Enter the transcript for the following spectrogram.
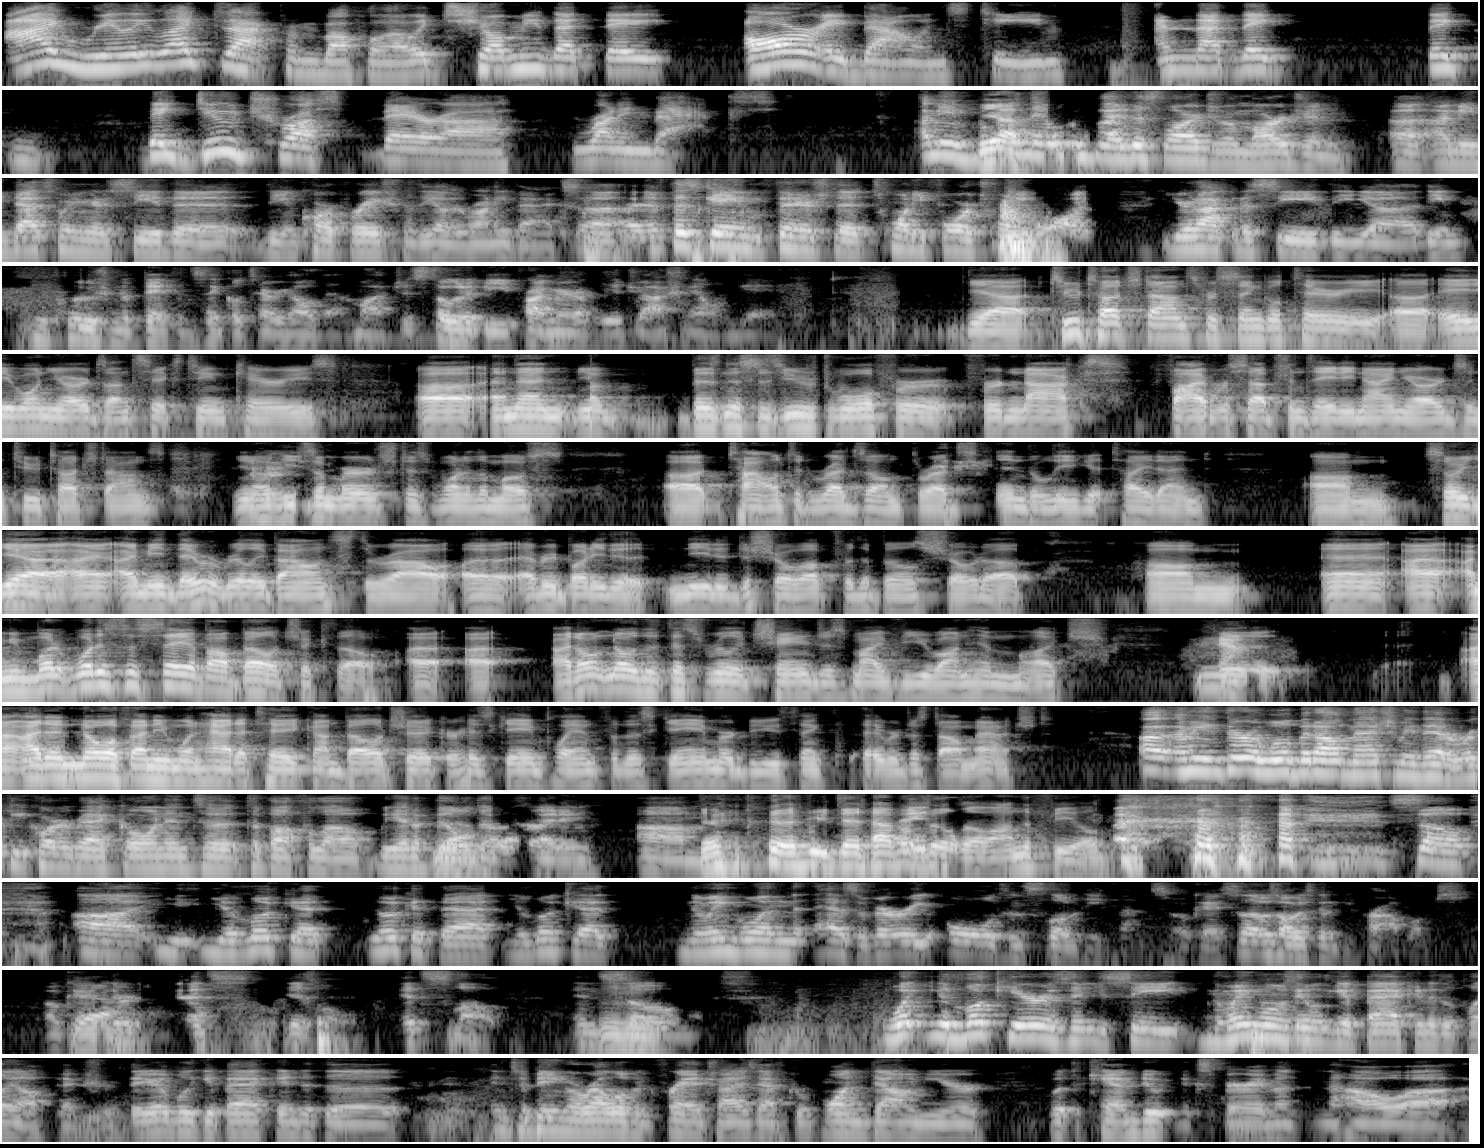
I really liked that from Buffalo. It showed me that they are a balanced team and that they they they do trust their uh, running backs. I mean, Yeah. when they win by this large of a margin, uh, I mean that's when you're going to see the the incorporation of the other running backs. Uh, if this game finished at 24-21, you're not going to see the uh, the inclusion of David Singletary all that much. It's still going to be primarily a Josh Allen game. Yeah, two touchdowns for Singletary, uh, 81 yards on 16 carries, uh, and then you know business as usual for for Knox, five receptions, 89 yards, and two touchdowns. You know Mhm. he's emerged as one of the most uh, talented red zone threats in the league at tight end. Um, so yeah, I, I mean they were really balanced throughout. Uh, everybody that needed to show up for the Bills showed up. Um, and I, I mean, what what does this say about Belichick though? I, I I don't know that this really changes my view on him much. No. Uh, I, I didn't know if anyone had a take on Belichick or his game plan for this game, or do you think that they were just outmatched? I mean, they're a little bit outmatched. I mean, they had a rookie quarterback going into to Buffalo. We had a build up fighting. Um, we did have a build on the field. so uh, you, you look at look at that. You look at New England has a very old and slow defense. Okay, so that was always going to be problems. Okay, Yeah. their defense is old. It's slow, and so what you look here is that you see New England was able to get back into the playoff picture. They were able to get back into the into being a relevant franchise after one down year with the Cam Newton experiment and how uh,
